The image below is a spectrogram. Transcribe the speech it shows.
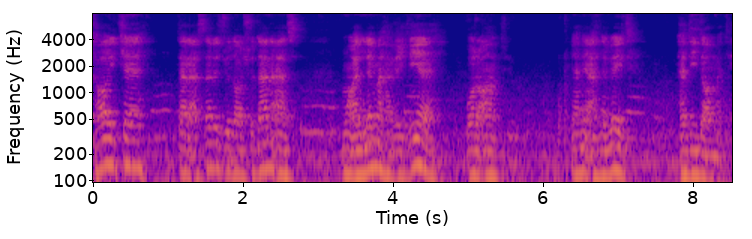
هایی که در اثر جدا شدن از معلم حقیقی قرآن یعنی اهل بیت پدید آمده.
